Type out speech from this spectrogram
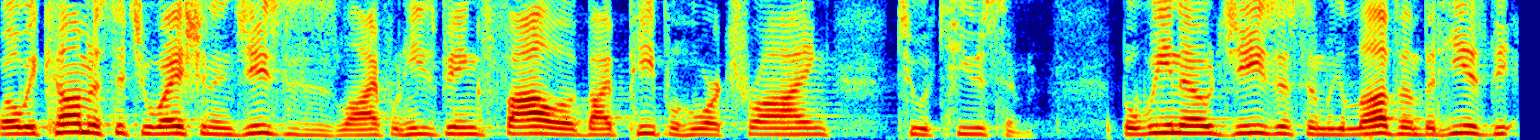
Well, we come in a situation in Jesus' life when he's being followed by people who are trying to accuse him. But we know Jesus and we love him, but he is the,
